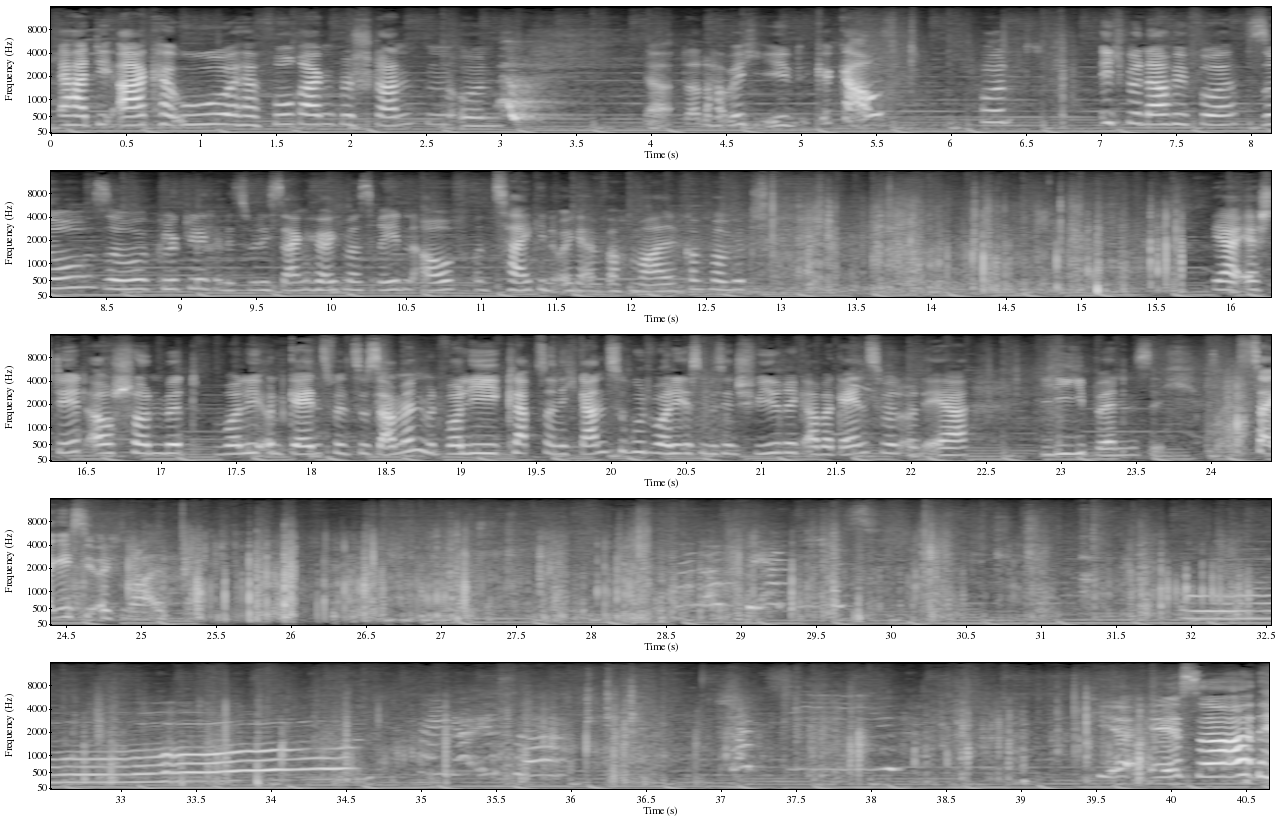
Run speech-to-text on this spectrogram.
Er hat die AKU hervorragend bestanden und ja, dann habe ich ihn gekauft und ich bin nach wie vor so, so glücklich. Und jetzt würde ich sagen, höre ich mal das Reden auf und zeige ihn euch einfach mal. Kommt mal mit. Ja, er steht auch schon mit Wolli und Gainesville zusammen. Mit Wolli klappt es noch nicht ganz so gut. Wolli ist ein bisschen schwierig, aber Gainesville und er lieben sich. So, jetzt zeige ich sie euch mal.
